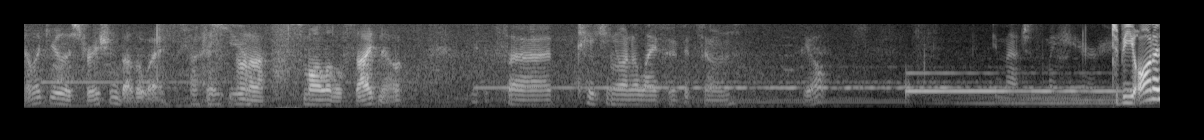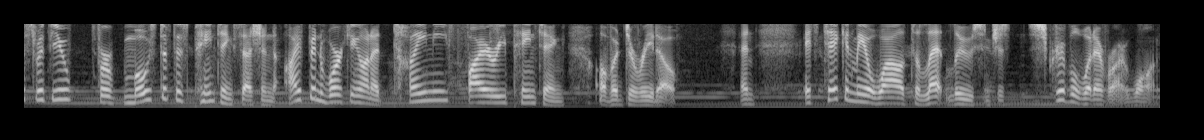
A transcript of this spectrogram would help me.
I like your illustration by the way thank Just you. on a small little side note It's uh, taking on a life of its own. yeah It matches my hair. To be honest with you, for most of this painting session, I've been working on a tiny, fiery painting of a Dorito. And it's taken me a while to let loose and just scribble whatever I want.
